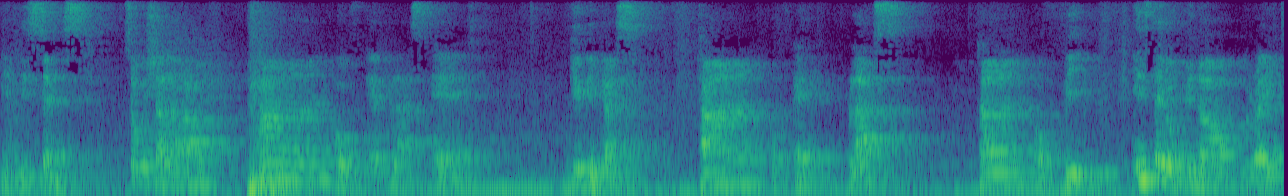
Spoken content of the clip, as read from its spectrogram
in this sense, so we shall have tan of A plus A giving us tan of A plus tan of b. Instead of b now, we write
